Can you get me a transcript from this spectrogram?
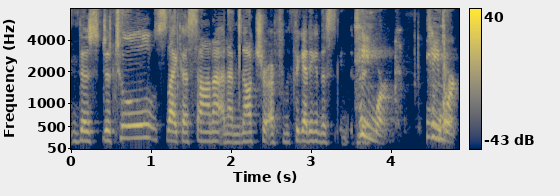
there's the tools like Asana, and I'm not sure, I'm forgetting this. Teamwork. Teamwork.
